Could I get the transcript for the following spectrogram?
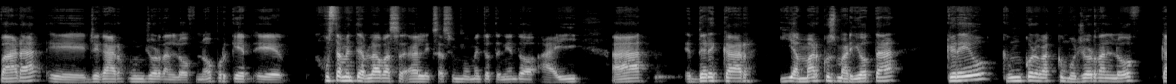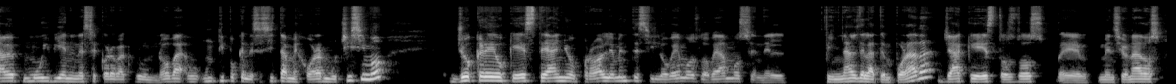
para eh, llegar un Jordan Love, ¿no? Porque eh, justamente hablabas, Alex, hace un momento teniendo ahí a Derek Carr y a Marcus Mariota. Creo que un coreback como Jordan Love cabe muy bien en ese coreback room, ¿no? Va, un tipo que necesita mejorar muchísimo. Yo creo que este año probablemente si lo vemos, lo veamos en el final de la temporada, ya que estos dos eh, mencionados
